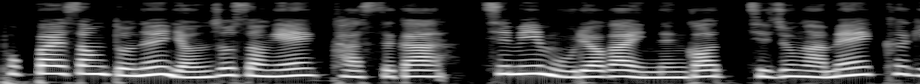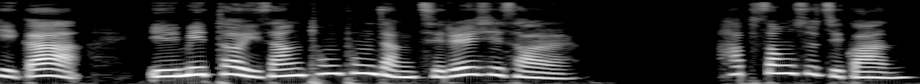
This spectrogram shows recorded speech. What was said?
폭발성 또는 연소성의 가스가 침임 우려가 있는 것 지중함의 크기가 1m 이상 통풍 장치를 시설. 합성수지관,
